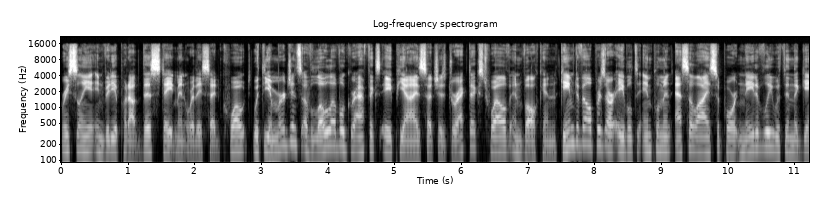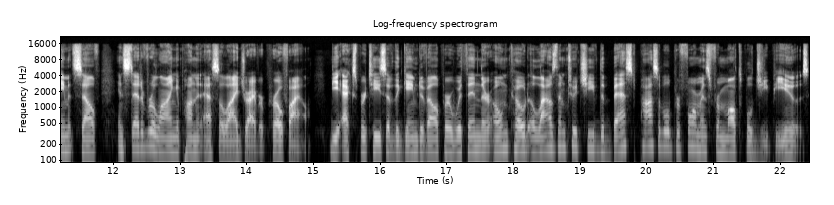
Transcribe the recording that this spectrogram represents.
recently NVIDIA put out this statement where they said, quote, with the emergence of low-level graphics APIs such as DirectX 12 and Vulkan, game developers are able to implement SLI support natively within the game itself instead of relying upon an SLI driver profile. The expertise of the game developer within their own code allows them to achieve the best possible performance from multiple GPUs.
